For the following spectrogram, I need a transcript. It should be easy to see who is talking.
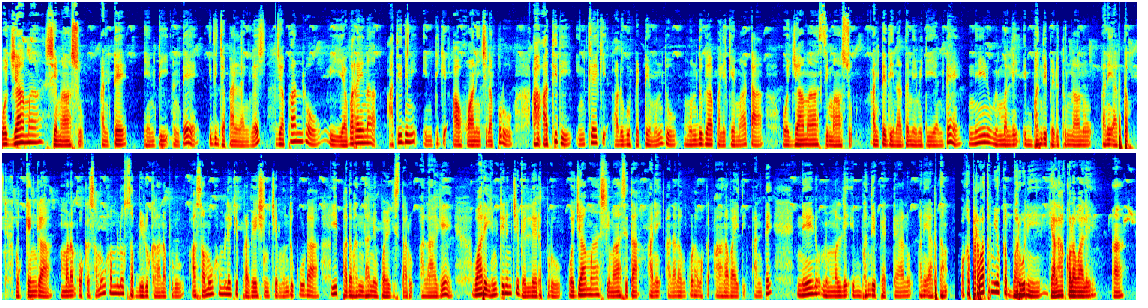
Speaker 1: ఒజామా షిమాసు అంటే ఏంటి అంటే ఇది జపాన్ లాంగ్వేజ్. జపాన్లో ఎవరైనా అతిథిని ఇంటికి ఆహ్వానించినప్పుడు ఆ అతిథి ఇంట్లోకి అడుగు పెట్టే ముందు ముందుగా పలికే మాట ఒజామా సిమాసు అంటే దీని అర్థం ఏమిటి అంటే నేను మిమ్మల్ని ఇబ్బంది పెడుతున్నాను అని అర్థం. ముఖ్యంగా మనం ఒక సమూహంలో సభ్యులు కానప్పుడు ఆ సమూహంలోకి ప్రవేశించే ముందు కూడా ఈ పదబంధాన్ని ఉపయోగిస్తారు. అలాగే వారి ఇంటి నుంచి వెళ్ళేటప్పుడు ఒజామా శిమాసిత అని అనడం కూడా ఒక ఆనవాయితీ. అంటే నేను మిమ్మల్ని ఇబ్బంది పెట్టాను అని అర్థం. ఒక పర్వతం యొక్క బరువుని ఎలా కొలవాలి?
